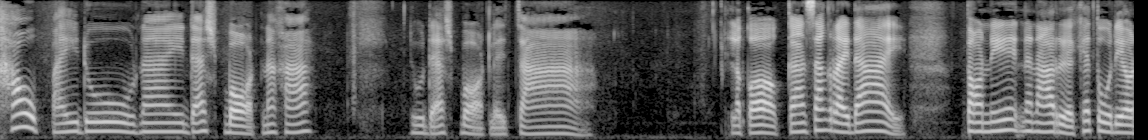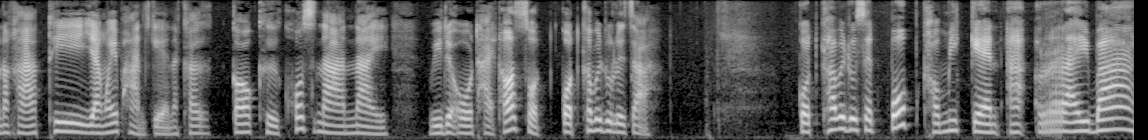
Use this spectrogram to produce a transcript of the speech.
เข้าไปดูในแดชบอร์ดนะคะ ดูแดชบอร์ดเลยจ้า แล้วก็การสร้างรายได้ ตอนนี้นานาเหลือแค่ตัวเดียวนะคะ ที่ยังไม่ผ่านเกณฑ์นะคะ ก็คือโฆษณาในวิดีโอถ่ายทอดสด กดเข้าไปดูเลยจ้ะ กดเข้าไปดูเสร็จปุ๊บ เขามีแกนอะไรบ้าง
